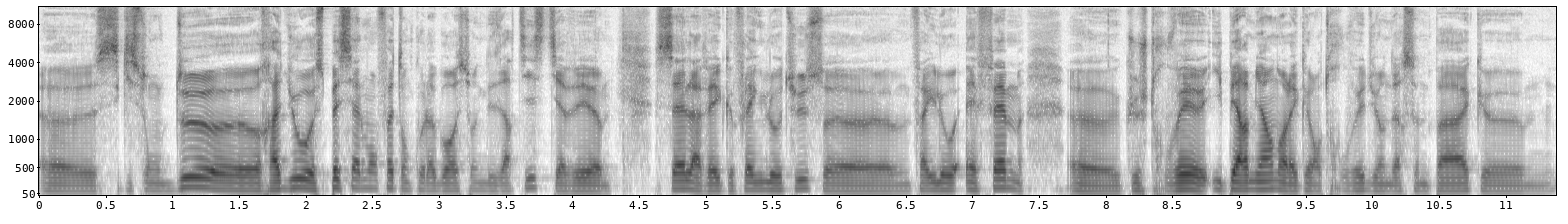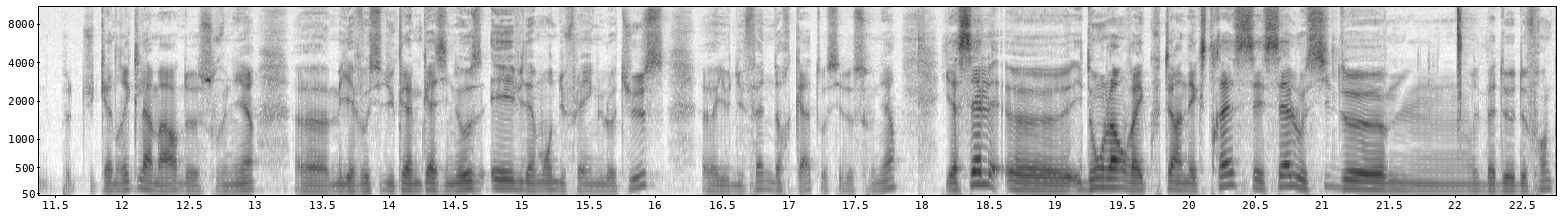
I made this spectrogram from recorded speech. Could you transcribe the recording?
euh, c'est qui sont deux euh, radios spécialement faites en collaboration avec des artistes. Il y avait euh, celle avec Flying Lotus, Philo FM, que je trouvais hyper bien, dans laquelle on trouvait du Anderson euh, du Kendrick Lamar de souvenirs, mais il y avait aussi du Clem Casinos et évidemment du Flying Lotus. Il y avait du Fender 4 aussi de souvenirs. Il y a celle, et dont là on va écouter un extrait, c'est celle aussi de, hum, bah, de, de Frank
